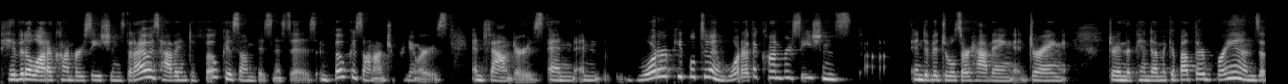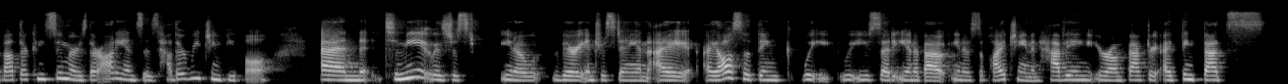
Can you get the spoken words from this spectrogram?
pivot a lot of conversations that I was having to focus on businesses and focus on entrepreneurs and founders and and what are people doing? What are the conversations individuals are having during during the pandemic about their brands about their consumers their audiences how they're reaching people and to me it was just you know very interesting. And i i also think what you, what you said ian about you know supply chain and having your own factory i think that's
